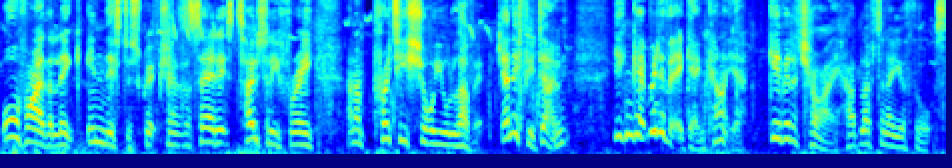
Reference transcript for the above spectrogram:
or via the link in this description. As I said, it's totally free and I'm pretty sure you'll love it. And if you don't, you can get rid of it again, can't you? Give it a try. I'd love to know your thoughts.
